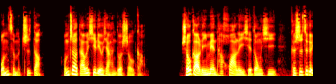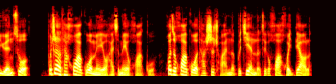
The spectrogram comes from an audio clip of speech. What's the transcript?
我们怎么知道？我们知道达文西留下很多手稿，手稿里面他画了一些东西，可是这个原作不知道他画过没有，还是没有画过，或者画过他失传了，不见了，这个画毁掉了，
